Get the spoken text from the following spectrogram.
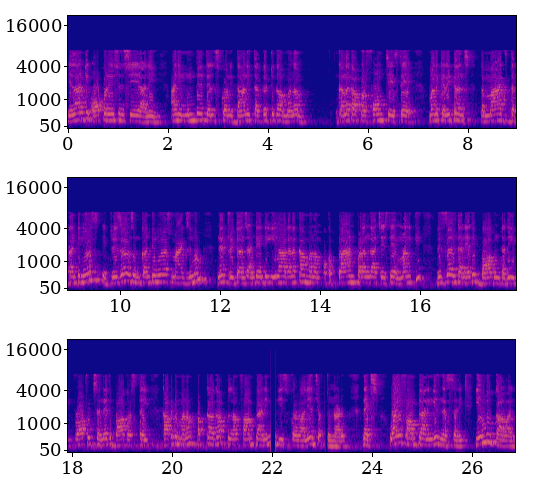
ఎలాంటి ఆపరేషన్స్ చేయాలి అని ముందే తెలుసుకొని దానికి తగ్గట్టుగా మనం కనుక పర్ఫామ్ చేస్తే మనకి returns the max the continuous it results in continuous maximum net returns అంటే ఏంటి? ఇలా గనక మనం ఒక ప్లాన్ పరంగా చేస్తే మనకి రిజల్ట్ అనేది బాగుంటది ప్రాఫిట్స్ అనేది బాగా వస్తాయి కాబట్టి మనం పక్కాగా ఫామ్ ప్లానింగ్ తీసుకోవాలి అని చెప్తున్నాడు. Next why farm planning is necessary ఎందుకు కావాలి?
